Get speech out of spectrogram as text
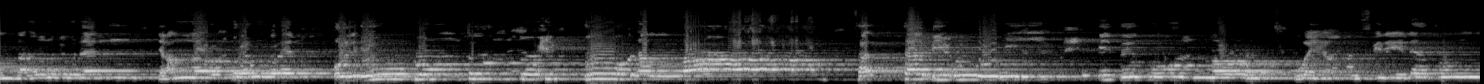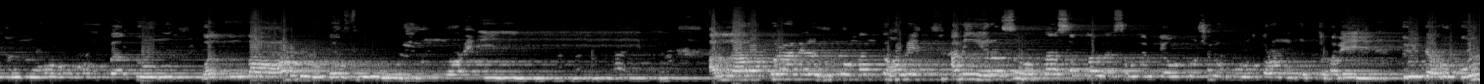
আল্লাহ নবী বলেন যে আল্লাহ কোরআন বলেন قل إن كنتم تحبون الله فاتبعوني يحببكم الله ويغفر لكم ذنوبكم. والله غفور رحيم আল্লাহ রাব্বুল আলামিনের হুকুম মানতে হবে আমি রাসূলুল্লাহ সাল্লাল্লাহু আলাইহি সাল্লামকে অনুসরণ অনুকরণ করতে হবে দুইটা হুকুম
